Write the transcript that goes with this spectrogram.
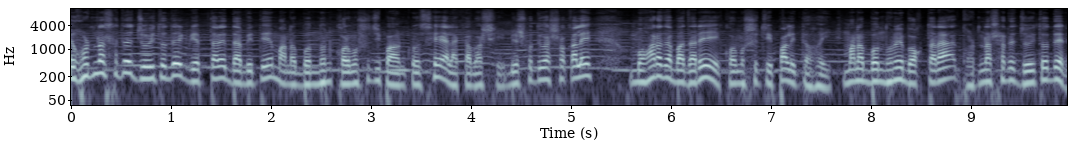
এ ঘটনার সাথে জড়িতদের গ্রেপ্তারের দাবিতে মানববন্ধন কর্মসূচি পালন করেছে এলাকাবাসী। বৃহস্পতিবার সকালে মহারাজা বাজারে কর্মসূচি পালিত হয়। মানববন্ধনে বক্তারা ঘটনার সাথে জড়িতদের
